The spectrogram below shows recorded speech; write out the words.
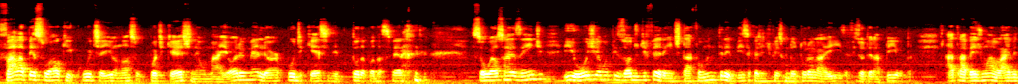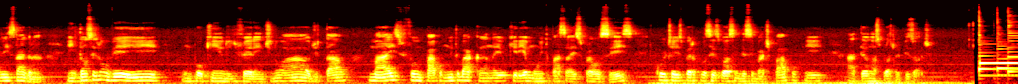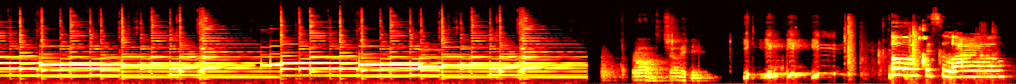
Fala pessoal que curte aí o nosso podcast, né? O maior e o melhor podcast de toda a podosfera. Sou o Elson Rezende e hoje é um episódio diferente, tá? Foi uma entrevista que a gente fez com a doutora Laís, a fisioterapeuta, através de uma live do Instagram. Então vocês vão ver aí um pouquinho de diferente no áudio e tal, mas foi um papo muito bacana e eu queria muito passar isso para vocês. Curte aí, espero que vocês gostem desse bate-papo e até o nosso próximo episódio. Pessoal!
